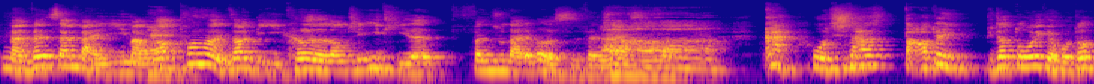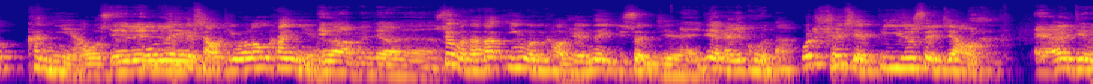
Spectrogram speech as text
满分三百一嘛，然后通常你知道理科的东西一题的分数大概二十分、三十分。看我其他答对比较多一点，我都看你啊，我多对一个小题我都看你。对啊，对啊。所以我拿到英文考卷那一瞬间，你也开始困了，我就全写 B 就睡觉了。哎，对，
